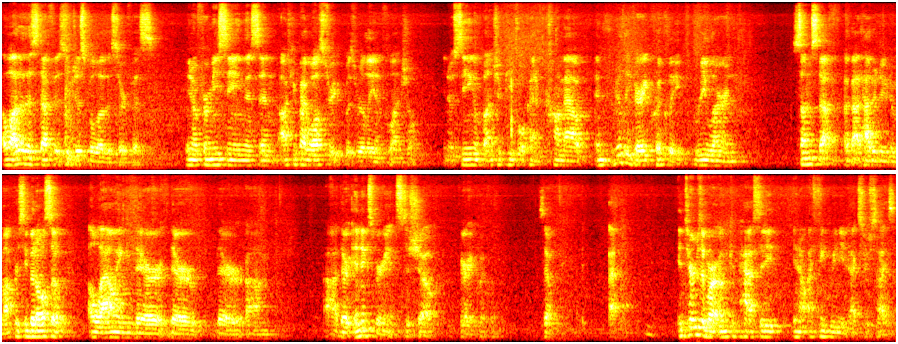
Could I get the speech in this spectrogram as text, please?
a lot of the stuff is just below the surface. You know, for me, seeing this in Occupy Wall Street was really influential. You know, seeing a bunch of people kind of come out and really very quickly relearn some stuff about how to do democracy, but also allowing their their their um, uh, their inexperience to show very quickly. So, uh, in terms of our own capacity, you know, I think we need exercise.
